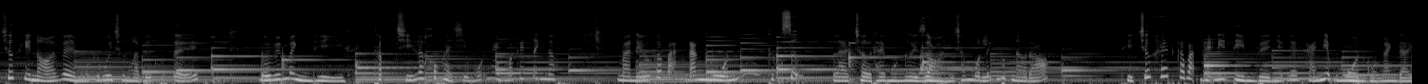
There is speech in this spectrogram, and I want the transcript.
Trước khi nói về một cái môi trường làm việc quốc tế đối với mình thì thậm chí là không phải chỉ mỗi ngành marketing đâu. Mà nếu các bạn đang muốn thực sự là trở thành một người giỏi trong một lĩnh vực nào đó thì trước hết các bạn hãy đi tìm về những cái khái niệm nguồn của ngành đấy.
